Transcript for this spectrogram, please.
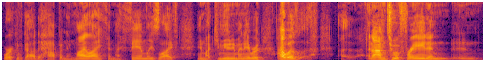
work of God to happen in my life, in my family's life, in my community, my neighborhood. I would, and I'm too afraid and, and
